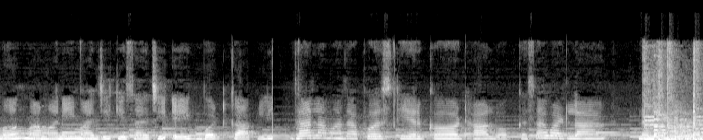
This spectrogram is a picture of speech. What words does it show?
मग मामाने माझी केसाची एक बट कापली. झाला माझा फर्स्ट हेअर कट हा लॉक कसा वाटला?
